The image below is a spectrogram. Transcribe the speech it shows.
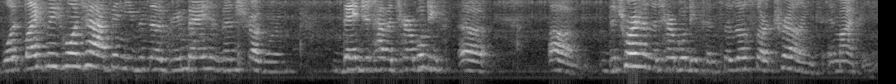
What likely is going to happen, even though Green Bay has been struggling, they just have a terrible def- uh, um, Detroit has a terrible defense, so they'll start trailing, in my opinion.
